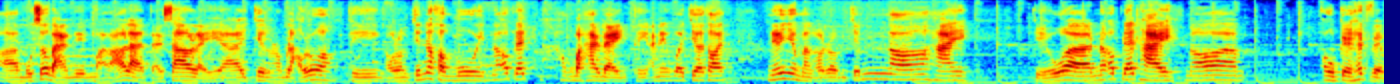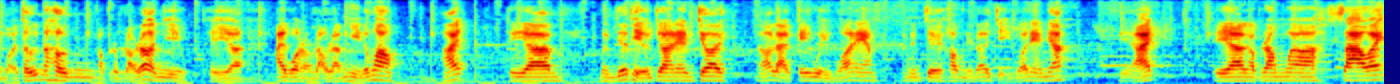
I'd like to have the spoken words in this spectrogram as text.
à, một số bạn thì bảo là tại sao lại à, uh, chơi ngọc rồng lậu đúng không? Thì ngọc rồng chính nó không vui nó update không ba hai bàn thì anh em qua chơi thôi. Nếu như mà ngọc rồng chính nó hay kiểu uh, nó update hay nó ok hết về mọi thứ nó hơn ngọc rồng lậu rất là nhiều thì uh, ai qua rồng lậu làm gì đúng không? Đấy thì uh, mình giới thiệu cho anh em chơi đó là cái quyền của anh em. Anh em chơi không thì đó là chuyện của anh em nhé thì đấy thì uh, ngọc rồng uh, sao ấy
